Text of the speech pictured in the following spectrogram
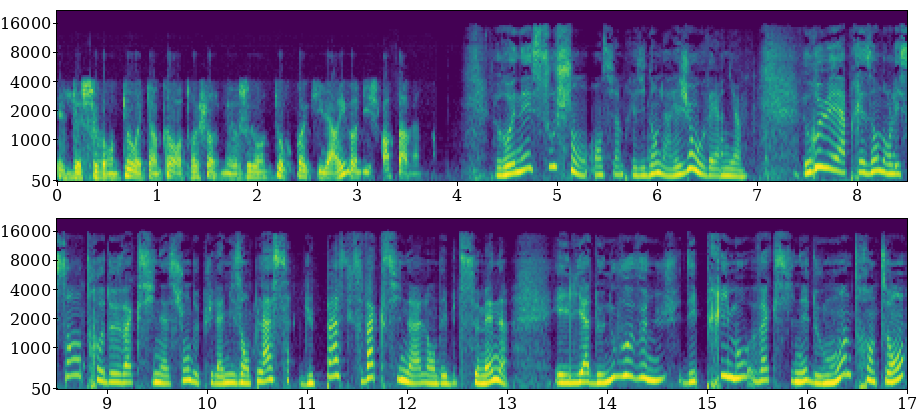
Et le second tour est encore autre chose. Mais au second tour, quoi qu'il arrive, on n'y sera pas maintenant. René Souchon, ancien président de la région Auvergne. Rué à présent dans les centres de vaccination depuis la mise en place du pass vaccinal en début de semaine. Et il y a de nouveaux venus, des primo-vaccinés de moins de 30 ans.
